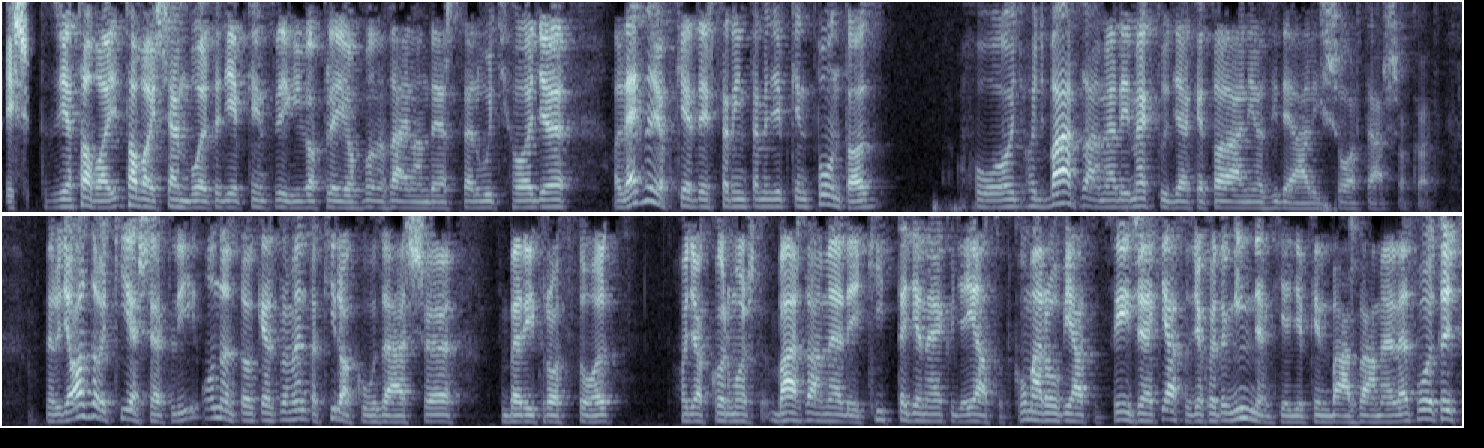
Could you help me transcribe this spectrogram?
És... Tehát ugye tavaly, tavaly sem volt egyébként végig a playoffban az Islanders-szel, úgyhogy a legnagyobb kérdés szerintem egyébként pont az, hogy, hogy Bárzál mellé meg tudják-e találni az ideális sortársakat. Mert ugye azzal, hogy kiesett Lee, onnantól kezdve ment a kirakózás Berit Rotztól, hogy akkor most Bárzál mellé kit tegyenek, ugye játszott Komarov, játszott Szédzsek, játszott gyakorlatilag mindenki egyébként Bárzál mellett. Volt, hogy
